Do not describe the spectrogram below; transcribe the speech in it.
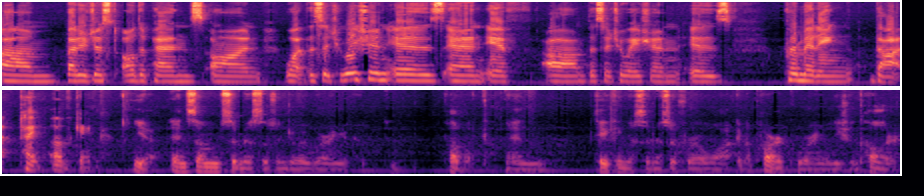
um, but it just all depends on what the situation is and if um, the situation is permitting that type of kink. Yeah, and some submissives enjoy wearing it in public. And taking a submissive for a walk in a park wearing a leash and collar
